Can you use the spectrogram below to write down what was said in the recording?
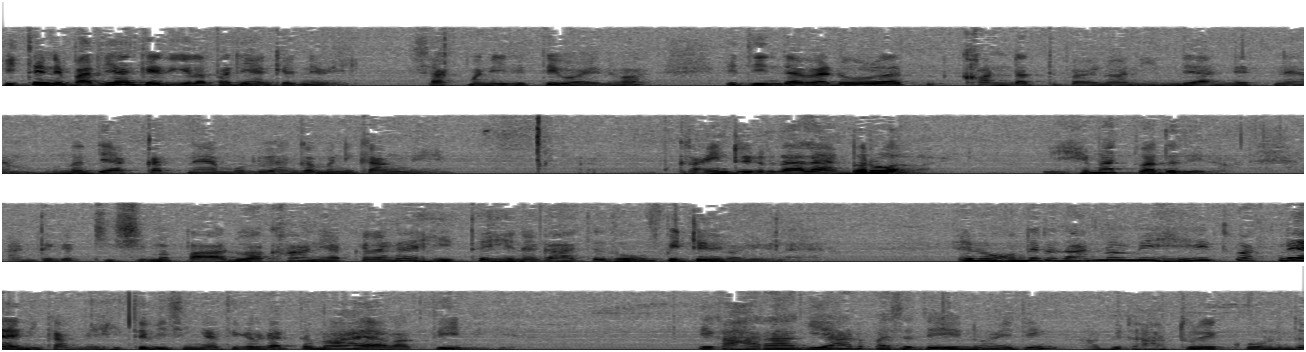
හිතෙන්නේ පරියන්කේද කියලා. පරියන්කේ නෙවෙයි. සක්මනීදිත් ඒවා එනවා ඉදින්දා වැඩවලත් කණ්ඩත් එපා නිින්ද යන්නෙත් නැහැ මොන දෙයක්වත් නැහැ මුළු ඇඟම නිකන් මේ ග්‍රයින්ඩර් එකට දාලා ඇඹරුවා වගේ. එහෙමත් වද දෙනවා. අන්තික කිසිම පාඩුවක් හානියක් කළා නැහැ. හිත එන ගහච්ච රෝම් පිටිනේ වගේ වෙලා යනවා. එහෙනම් හොඳට දන්නවා මේ හේතුවක් නැහැ නිකන් මේ හිත විසින් ඇති කරගත්ත මායාවක් තියෙන කියලා. ඒක හරහා ගියාට පස්සේ තේරෙනවා ඉතින් අපිට හතුරෙක් ඕනද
